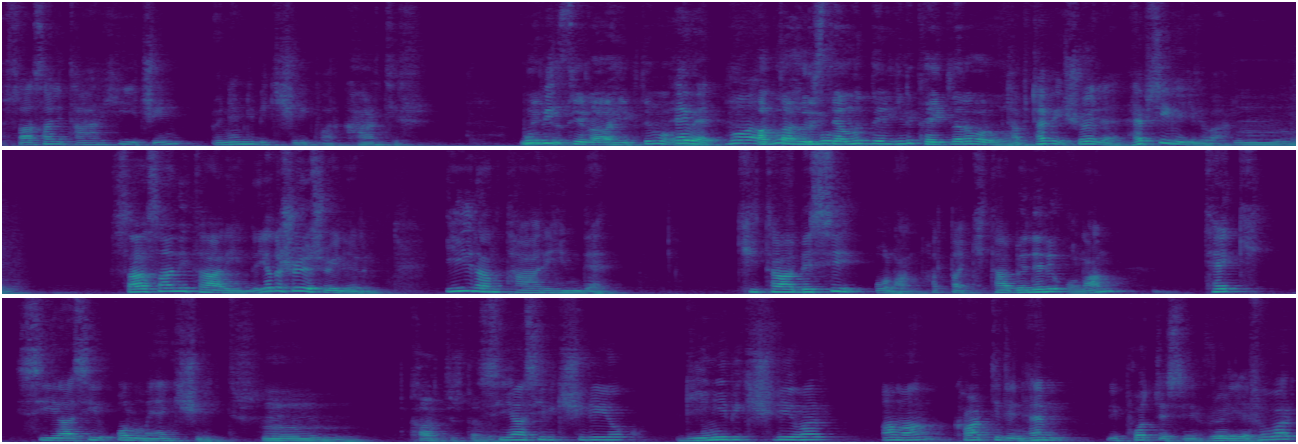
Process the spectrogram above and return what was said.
Sasani tarihi için önemli bir kişilik var. Kartir. Bu bir, Mecusi rahip değil mi? o? evet. Bu, Hatta bu, Hristiyanlıkla ilgili kayıtları var onun. Bu, tabii tabii şöyle. Hepsiyle ilgili var. Hmm. Sasani tarihinde ya da şöyle söyleyelim. İran tarihinde kitabesi olan hatta kitabeleri olan tek siyasi olmayan kişiliktir. Hmm. Kartir tabii. Siyasi bir kişiliği yok. Dini bir kişiliği var. Ama Carter'in hem bir portresi, rölyefi var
